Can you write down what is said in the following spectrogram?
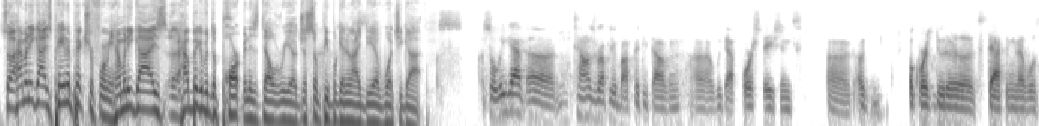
So, how many guys? Paint a picture for me. How many guys? Uh, how big of a department is Del Rio? Just so people get an idea of what you got. So we got uh, town's roughly about fifty thousand. Uh, we got four stations. Uh, of course, due to staffing levels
